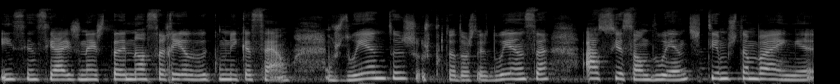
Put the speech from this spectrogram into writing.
essenciais nesta nossa rede de comunicação. Os doentes, os portadores da doença, a Associação de Doentes, temos também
